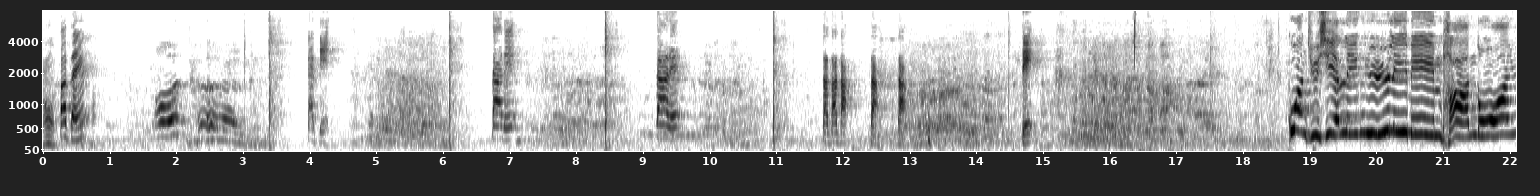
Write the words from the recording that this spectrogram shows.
哦，大顶，哦，腾搭得，搭得，搭得，哒哒哒哒，得。官居县令，与黎民判断冤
